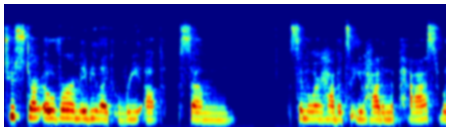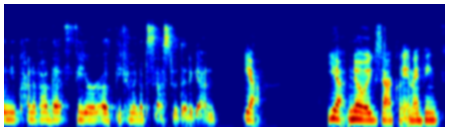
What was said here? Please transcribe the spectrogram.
to start over or maybe like re-up some similar habits that you had in the past when you kind of have that fear of becoming obsessed with it again yeah yeah, yeah. no exactly and i think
